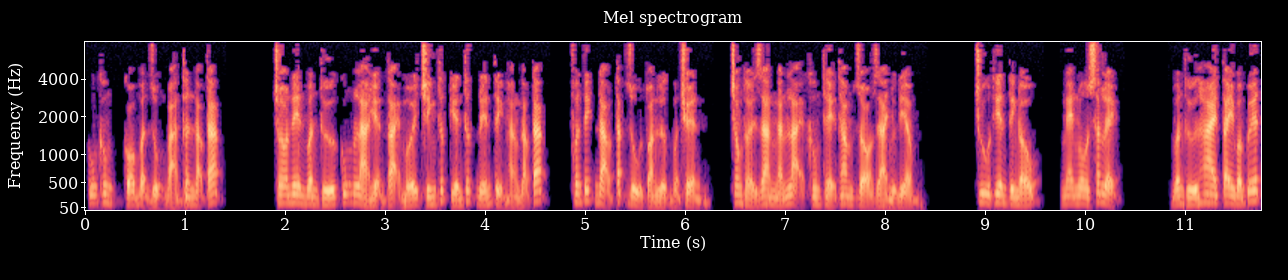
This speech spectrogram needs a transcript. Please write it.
cũng không có vận dụng bản thân đạo tác cho nên vân thứ cũng là hiện tại mới chính thức kiến thức đến tỉnh hàng đạo tác phân tích đạo tác dù toàn lực vận chuyển, trong thời gian ngắn lại không thể thăm dò ra nhược điểm. Chu thiên tinh đấu, nghe ngô sắc lệnh. Vân thứ hai tay bấm quyết,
